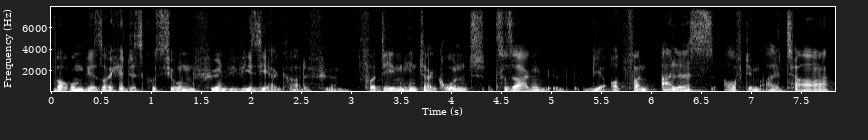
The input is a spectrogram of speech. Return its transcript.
warum wir solche Diskussionen führen, wie wir sie ja gerade führen. Vor dem Hintergrund zu sagen, wir opfern alles auf dem Altar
